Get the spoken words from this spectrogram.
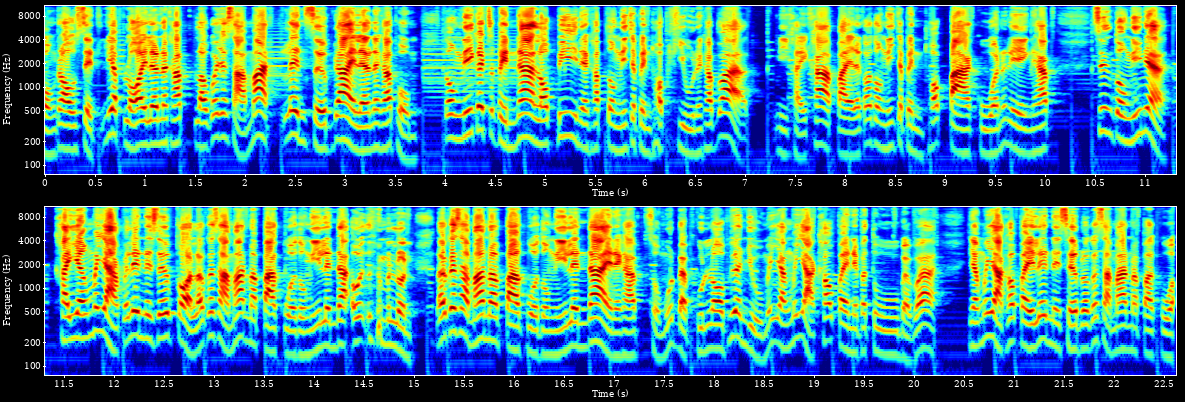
ของเราเสร็จเรียบร้อยแล้วนะครับ เราก็จะสามารถเล่นเซิร์ฟได้แล้วนะครับผม ตรงนี้ก็จะเป็นหน้าล็อบบี้นะครับ ตรงนี้จะเป็นท็อปคิวนะครับว่า มีใครฆ่าไปแล้วก็ตรงนี้จะเป็นท็อปปลากัวนั่นเองนะครับซึ่งตรงนี้เนี่ยใครยังไม่อยากไปเล่นในเซิร์ฟก่อนเราก็สามารถมาปากัวตรงนี้เล่นได้โอ๊ยมันหล่นเราก็สามารถมาปากัวตรงนี้เล่นได้นะครับสมมุติแบบคุณรอเพื่อนอยู่ไม่ยังไม่อยากเข้าไปในประตูแบบว่ายังไม่อยากเข้าไปเล่นในเซิร์ฟเราก็สามารถมาปากัว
